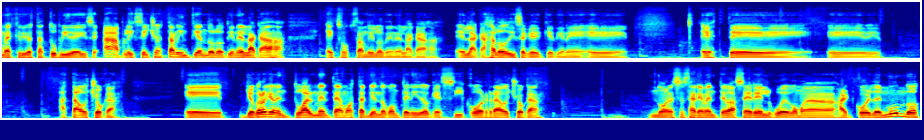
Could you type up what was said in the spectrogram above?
me escribió esta estupidez y dice, ah, PlayStation está mintiendo, lo tiene en la caja. Xbox también lo tiene en la caja. En la caja lo dice que, tiene eh, este eh, hasta 8K. yo creo que eventualmente vamos a estar viendo contenido que sí corra 8K. No necesariamente va a ser el juego más hardcore del mundo.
